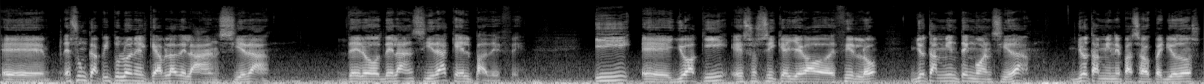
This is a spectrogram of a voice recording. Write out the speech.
Eh, es un capítulo en el que habla de la ansiedad, de, de la ansiedad que él padece. Y yo aquí, eso sí que he llegado a decirlo, yo también tengo ansiedad. Yo también he pasado periodos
